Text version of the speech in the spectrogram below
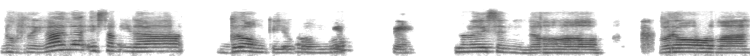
nos regala esa mirada dron que yo pongo. Y uno dice, no, broma,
